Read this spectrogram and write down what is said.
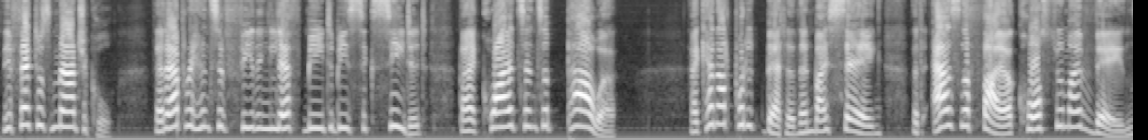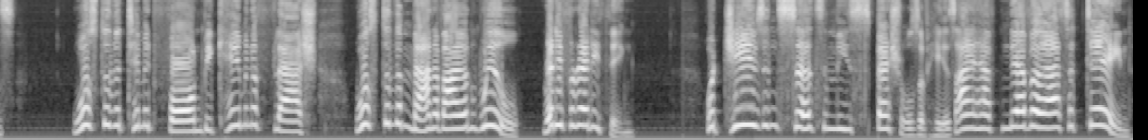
The effect was magical. That apprehensive feeling left me to be succeeded by a quiet sense of power I cannot put it better than by saying that as the fire coursed through my veins, Wooster the timid fawn became in a flash Wooster the man of iron will, ready for anything. What Jeeves inserts in these specials of his I have never ascertained,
